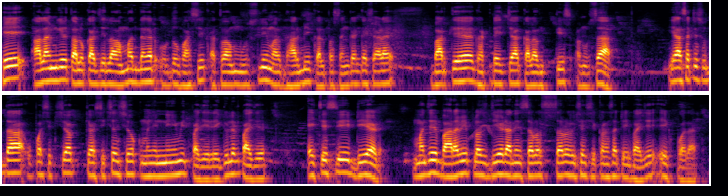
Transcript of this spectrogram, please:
हे आलमगीर तालुका जिल्हा अहमदनगर उर्दू भाषिक अथवा मुस्लिम धार्मिक अल्पसंख्याक शाळा आहे. भारतीय घटनेच्या कलम तीस अनुसार यासाठी सुद्धा उपशिक्षक किंवा शिक्षण सेवक म्हणजे नियमित पाहिजे रेग्युलर पाहिजे. H S C D Ed म्हणजे बारावी प्लस डी एड आणि सर्व सर्व विषय शिकवण्यासाठी पाहिजे एक पद आहे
